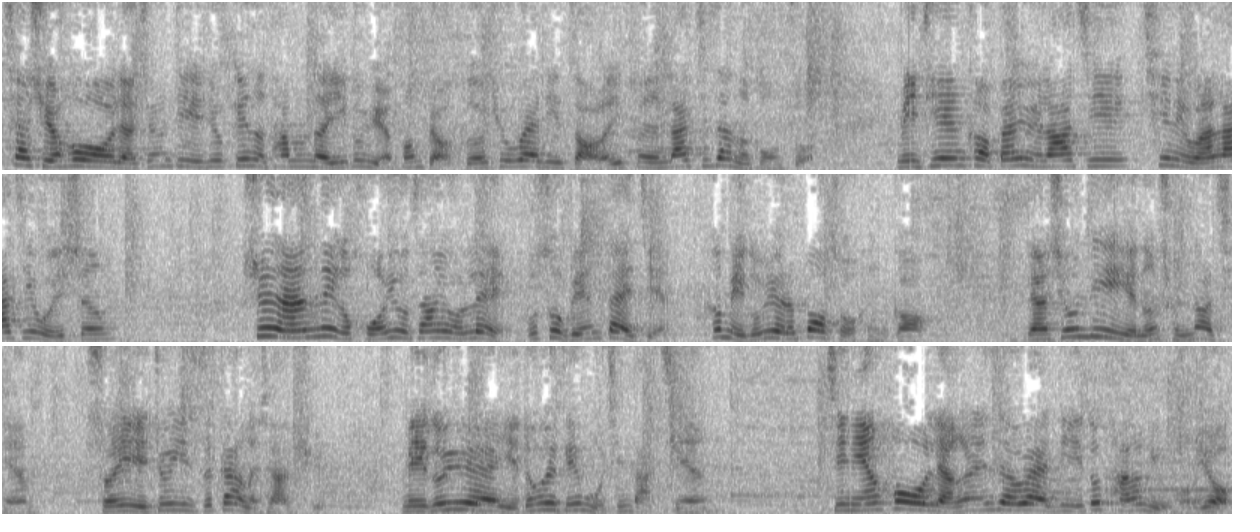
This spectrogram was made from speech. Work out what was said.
下学后，两兄弟就跟着他们的一个远方表哥去外地找了一份垃圾站的工作，每天靠搬运垃圾、清理完垃圾为生。虽然那个活又脏又累，不受别人待见，可每个月的报酬很高，两兄弟也能存到钱，所以就一直干了下去。每个月也都会给母亲打钱。几年后，两个人在外地都谈了女朋友，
